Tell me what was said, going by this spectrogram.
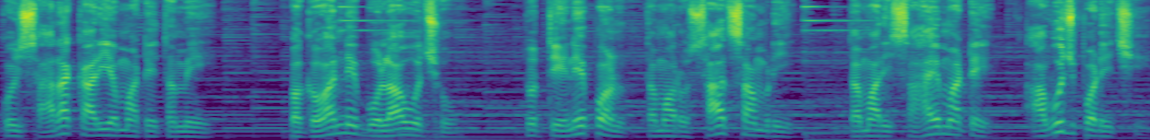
કોઈ સારા કાર્ય માટે તમે ભગવાનને બોલાવો છો, તો તેને પણ તમારો સાથ સાંભળી તમારી સહાય માટે આવવું જ પડે છે.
